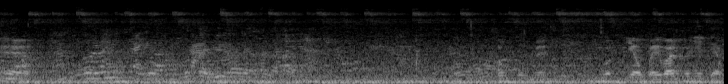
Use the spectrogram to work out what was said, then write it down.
เออเขาผมเลยเกี่ยวไปวัดเขาเนี่ยเจ็บ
